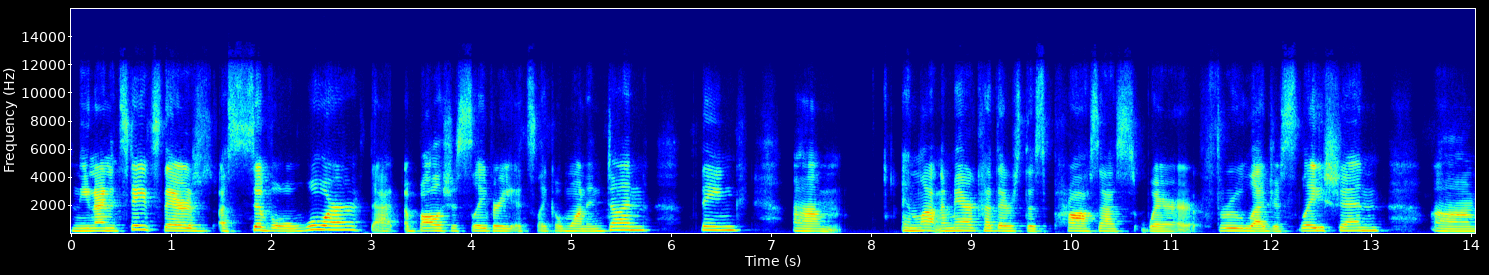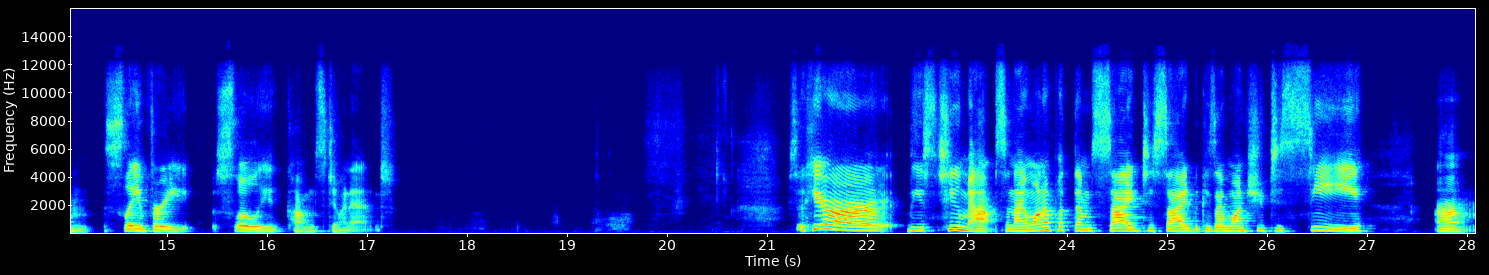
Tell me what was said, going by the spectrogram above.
in the United States, there's a civil war that abolishes slavery. It's like a one and done thing. Um, in Latin America, there's this process where through legislation, um, slavery slowly comes to an end. So here are these two maps, and I want to put them side to side because I want you to see um,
